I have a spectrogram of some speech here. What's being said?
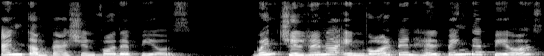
and compassion for their peers. When children are involved in helping their peers,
